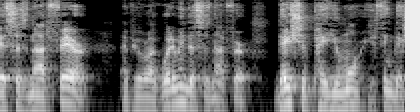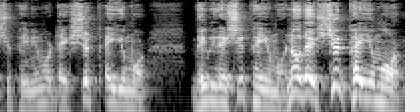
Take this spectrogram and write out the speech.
This is not fair. And people are like, what do you mean this is not fair? They should pay you more. You think they should pay me more? They should pay you more. Maybe they should pay you more. No, they should pay you more.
